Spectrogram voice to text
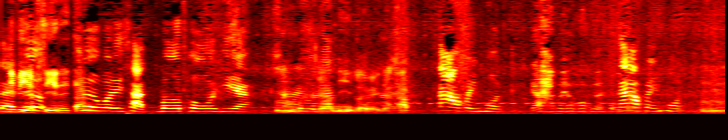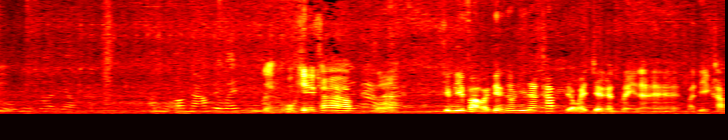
แต่พี่พีเอฟซีได้ตั้งชื่อบริษัทเบอร์โทรเฮียอืมเบอร์อ่านั้นนี่เลยนะครับ ก้าวไปหมดกล้าไปหมดเลยก้าวไปหมดอืมอยู่ตัวเดียวเอาหนูเอาน้ำไปไว้ที่ไหน โอเคครับนะคลิปนี้ฝากไว้เพียงเท่านี้นะครับ เดี๋ยวไว้เจอกันใหม่นะฮะสวัสดีครับ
